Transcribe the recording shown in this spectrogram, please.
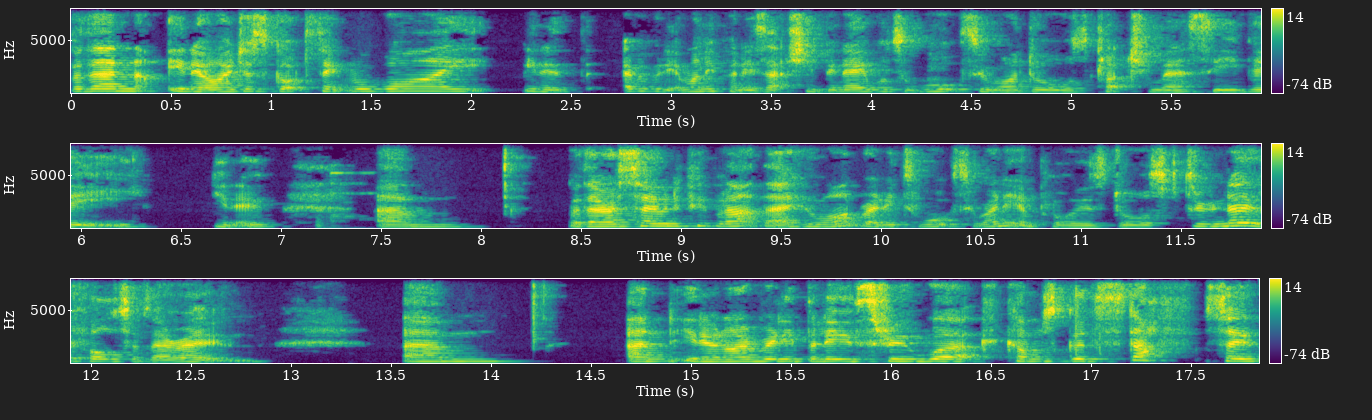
but then, you know, I just got to think, well, why, you know, everybody at Moneypenny has actually been able to walk through our doors clutching their CV, you know, um, but there are so many people out there who aren't ready to walk through any employer's doors through no fault of their own. Um, and you know, and I really believe through work comes good stuff. So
